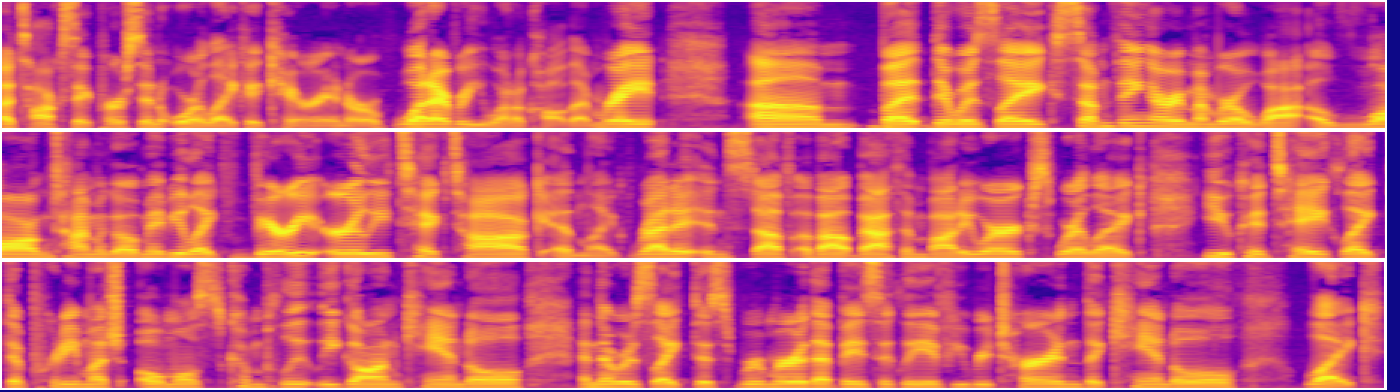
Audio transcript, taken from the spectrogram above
a toxic person or like a Karen or whatever you want to call them, right? Um, but there was like something I remember a while, a long time ago, maybe like very early TikTok and like Reddit and stuff about Bath and Body Works, where like you could take like the pretty much almost completely gone candle, and there was like this rumor that basically if you return the candle like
